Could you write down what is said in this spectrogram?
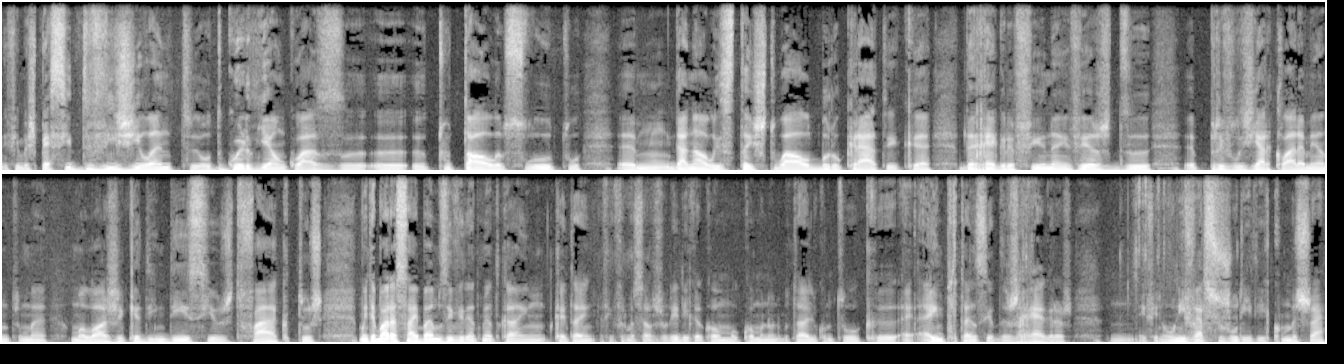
enfim, uma espécie de vigilante ou de guardião quase total, absoluto, um, da análise textual, burocrática, da regra fina, em vez de privilegiar claramente uma, uma lógica de indícios, de factos. Muito embora saibamos, evidentemente, quem, quem tem enfim, formação jurídica, como, como Nuno Botelho, como tu, que a, importância das regras, enfim, no universo jurídico. Mas há,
